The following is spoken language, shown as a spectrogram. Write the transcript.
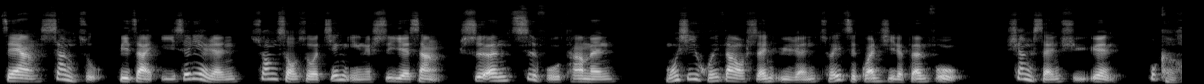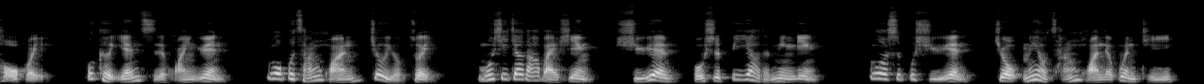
这样，上主必在以色列人双手所经营的事业上施恩赐福他们。摩西回到神与人垂直关系的吩咐，向神许愿，不可后悔，不可延迟还愿。若不偿还，就有罪。摩西教导百姓，许愿不是必要的命令，若是不许愿，就没有偿还的问题，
